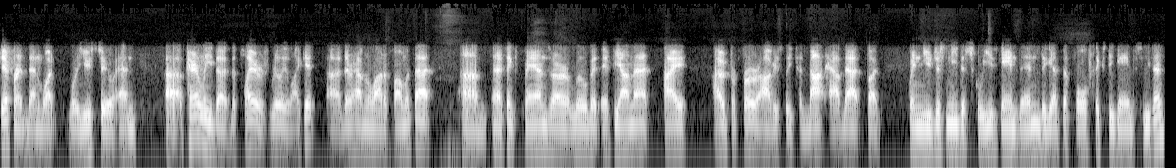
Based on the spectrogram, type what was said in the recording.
different than what we're used to, and uh, apparently the the players really like it. Uh, they're having a lot of fun with that, um, and I think fans are a little bit iffy on that. I I would prefer obviously to not have that, but when you just need to squeeze games in to get the full 60 game season,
